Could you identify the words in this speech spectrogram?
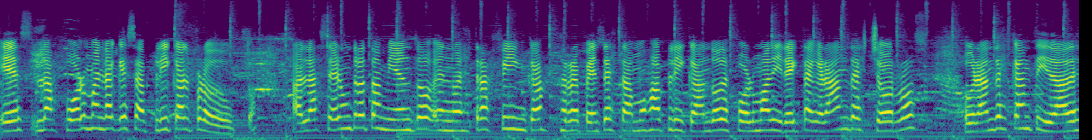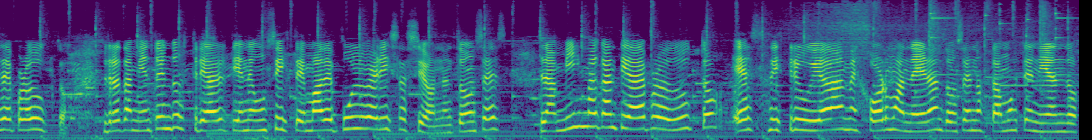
es la forma en la que se aplica el producto. Al hacer un tratamiento en nuestra finca, de repente estamos aplicando de forma directa grandes chorros o grandes cantidades de producto. El tratamiento industrial tiene un sistema de pulverización, entonces la misma cantidad de producto es distribuida de mejor manera, entonces no estamos teniendo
